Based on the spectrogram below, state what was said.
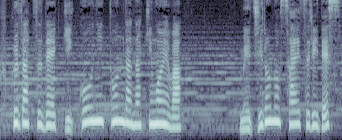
複雑で技巧に富んだ鳴き声は目白のさえずりです。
